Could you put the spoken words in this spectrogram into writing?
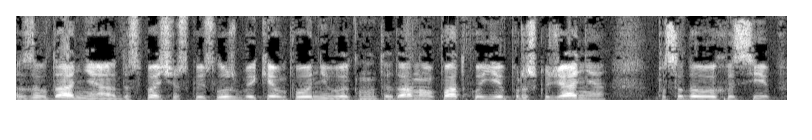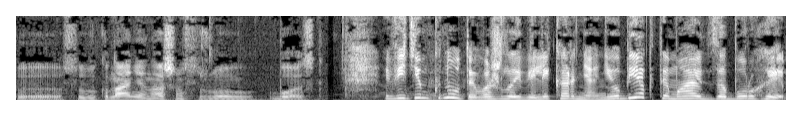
завдання диспетчерської служби, яке ми повинні виконати. В даному випадку є перешкоджання посадових осіб е, виконання нашим службовим обов'язком. Відімкнути важливі лікарняні об'єкти мають за борги.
